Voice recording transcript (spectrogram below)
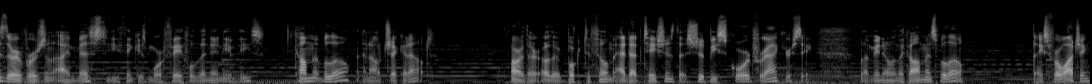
Is there a version I missed you think is more faithful than any of these? Comment below and I'll check it out. Are there other book to film adaptations that should be scored for accuracy? Let me know in the comments below. Thanks for watching.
